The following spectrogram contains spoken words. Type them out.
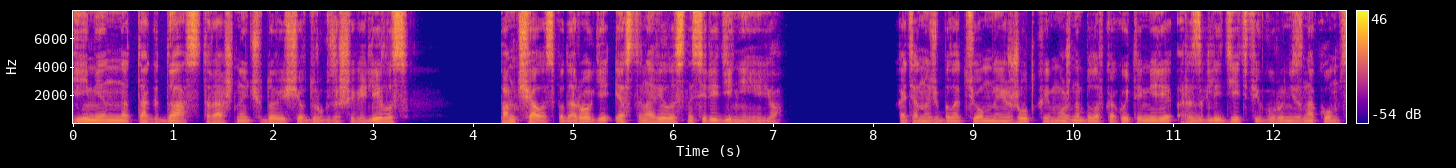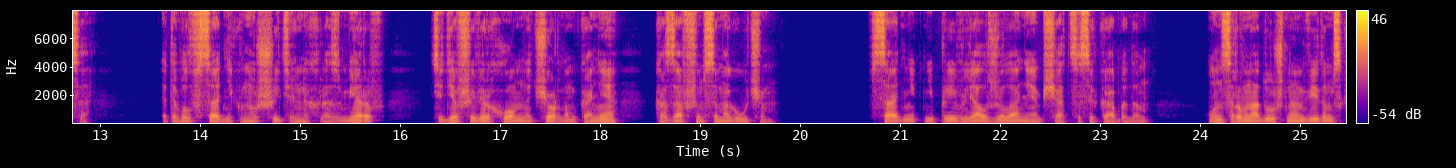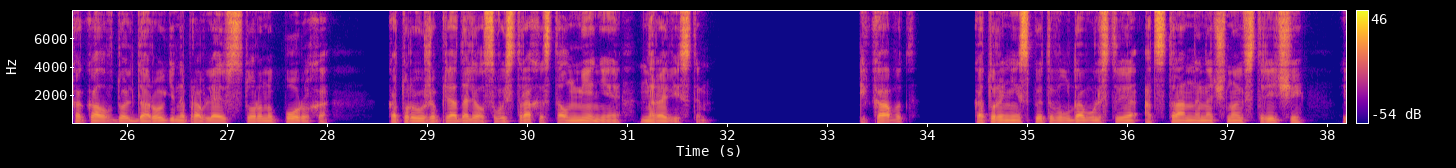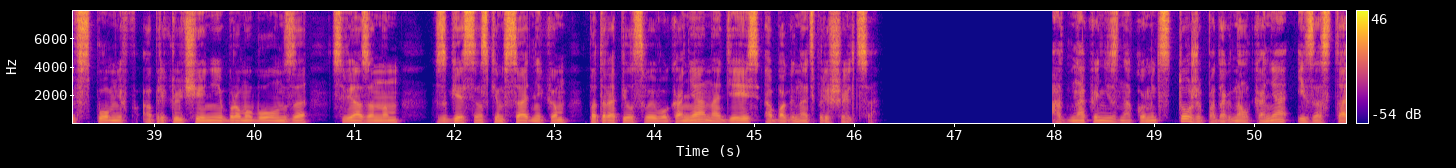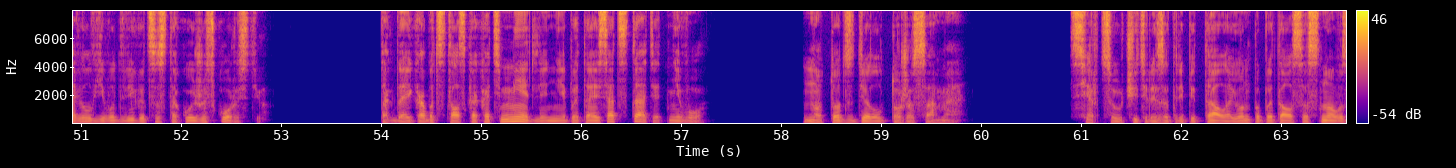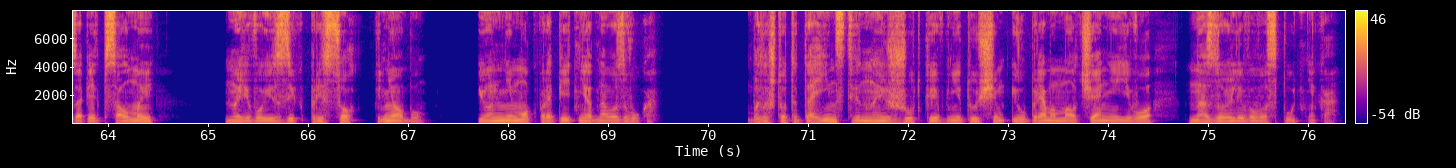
Именно тогда страшное чудовище вдруг зашевелилось, помчалось по дороге и остановилось на середине ее. Хотя ночь была темной и жуткой, можно было в какой-то мере разглядеть фигуру незнакомца. Это был всадник внушительных размеров, сидевший верхом на черном коне, казавшимся могучим. Всадник не проявлял желания общаться с Икабодом. Он с равнодушным видом скакал вдоль дороги, направляясь в сторону пороха, который уже преодолел свой страх и стал менее норовистым. Икабод, который не испытывал удовольствия от странной ночной встречи и, вспомнив о приключении Брома Боунза, связанном с гессенским всадником, поторопил своего коня, надеясь обогнать пришельца. Однако незнакомец тоже подогнал коня и заставил его двигаться с такой же скоростью. Тогда Икабот стал скакать медленнее, пытаясь отстать от него. Но тот сделал то же самое. Сердце учителя затрепетало, и он попытался снова запеть псалмы, но его язык присох к небу, и он не мог пропеть ни одного звука. Было что-то таинственное жуткое в гнетущем и упрямом молчании его назойливого спутника.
